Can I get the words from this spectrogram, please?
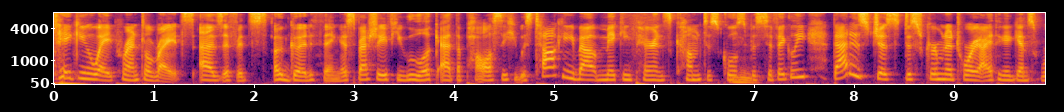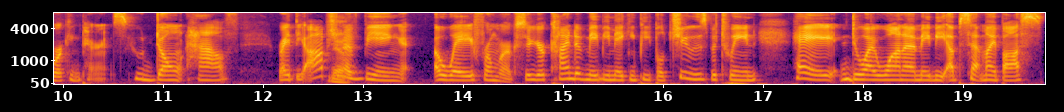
taking away parental rights as if it's a good thing, especially if you look at the policy he was talking about, making parents come to school mm-hmm. specifically. That is just discriminatory, I think, against working parents who don't have right the option yeah. of being away from work. So you're kind of maybe making people choose between, hey, do I want to maybe upset my boss,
